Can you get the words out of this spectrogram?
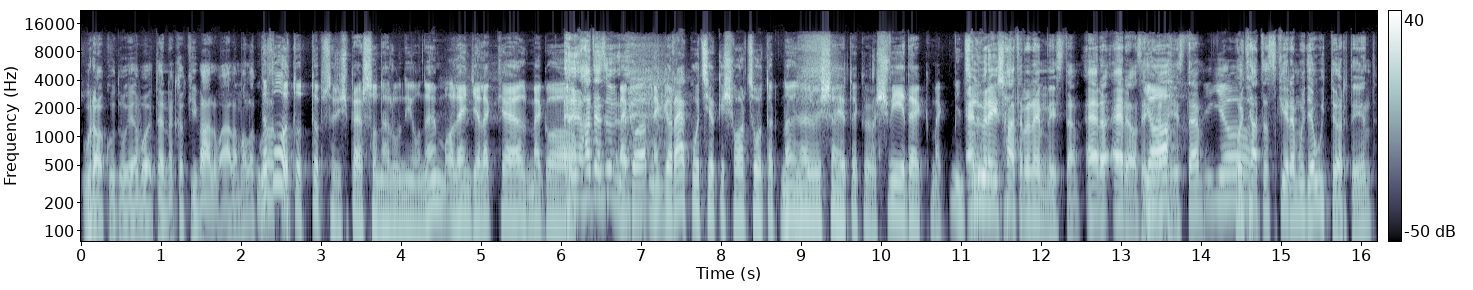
uralkodója volt ennek a kiváló államalakulatnak. De volt ott többször is personálunió, nem? A lengyelekkel, meg a, hát ez, meg a, meg a rákóciak is harcoltak, nagyon erősen értek, a svédek, meg mind Előre és hátra nem néztem. Erre, erre az egyre ja, néztem, ja. hogy hát azt kérem, ugye úgy történt,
